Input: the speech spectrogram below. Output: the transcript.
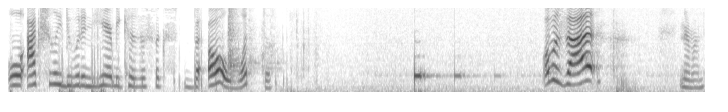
We'll actually do it in here because this looks. Be- oh, what the? What was that? Never mind.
